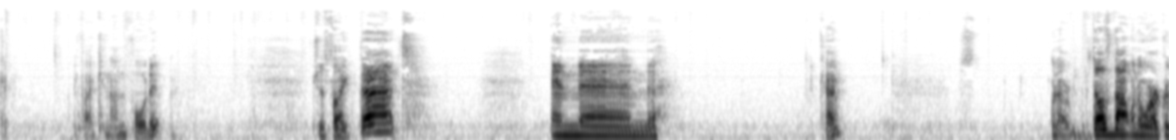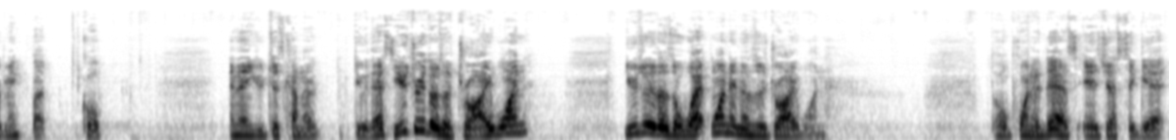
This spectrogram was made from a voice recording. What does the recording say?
Okay, if I can unfold it. Just like that. And then Okay. Whatever. Does not want to work with me, but cool. And then you just kind of do this. Usually there's a dry one. Usually there's a wet one and there's a dry one. The whole point of this is just to get,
